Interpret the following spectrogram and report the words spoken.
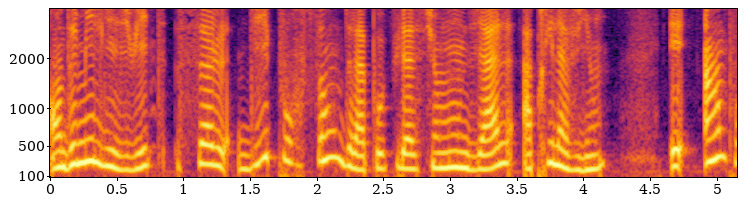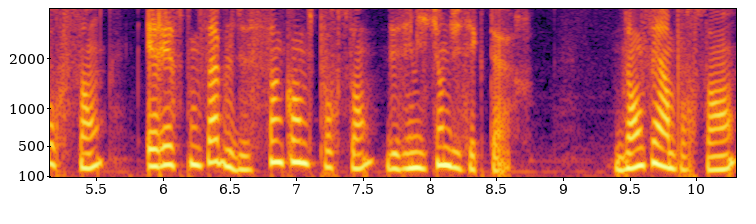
En 2018, seuls 10% de la population mondiale a pris l'avion et 1% est responsable de 50% des émissions du secteur. Dans ces 1%,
